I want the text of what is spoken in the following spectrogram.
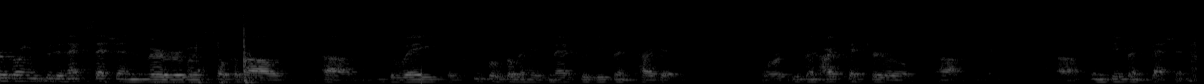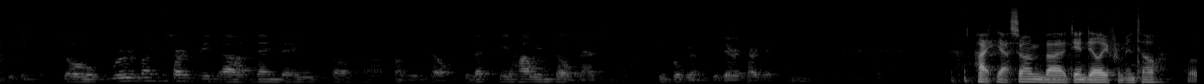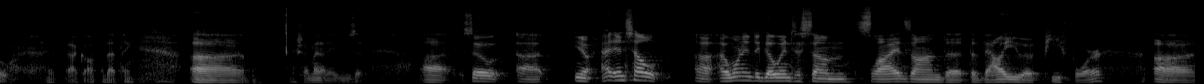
we're going into the next session where we're going to talk about uh, the way a P4 program is mapped to different targets or different architectural uh, uh, in different fashion. So we're going to start with uh, Dan Daly's talk uh, from Intel. So let's see how Intel maps P program to their targets. Hi, yeah, so I'm uh, Dan Daly from Intel. Whoa, back off of that thing. actually, I might not even use it. so you know, at Intel, uh, I wanted to go into some slides on the, the value of P4 uh,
